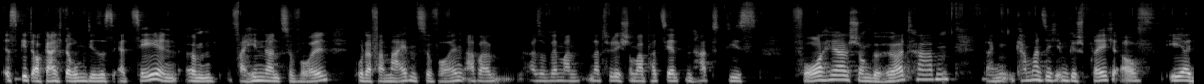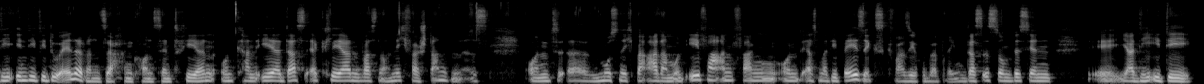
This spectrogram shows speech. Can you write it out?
Es geht auch gar nicht darum, dieses Erzählen ähm, verhindern zu wollen oder vermeiden zu wollen. Aber also wenn man natürlich schon mal Patienten hat, die es vorher schon gehört haben, dann kann man sich im Gespräch auf eher die individuelleren Sachen konzentrieren und kann eher das erklären, was noch nicht verstanden ist und äh, muss nicht bei Adam und Eva anfangen und erstmal die Basics quasi rüberbringen. Das ist so ein bisschen äh, ja die Idee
